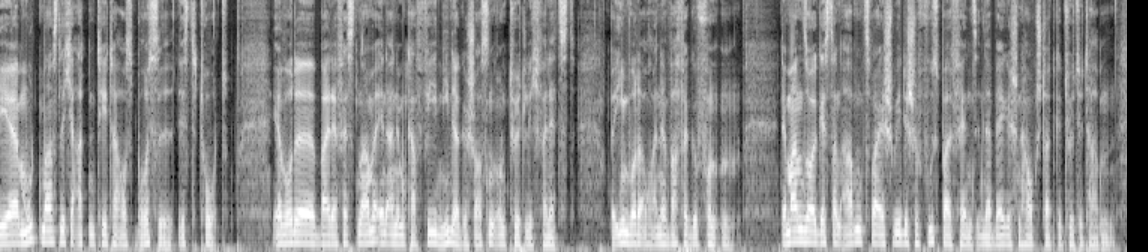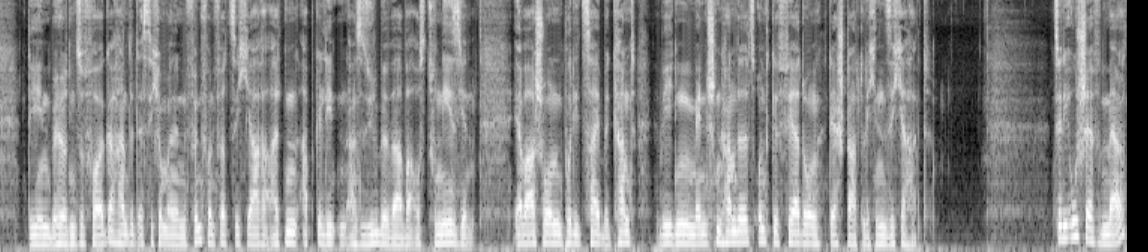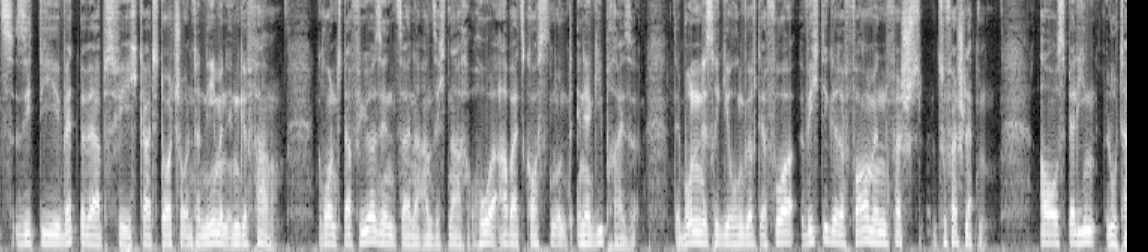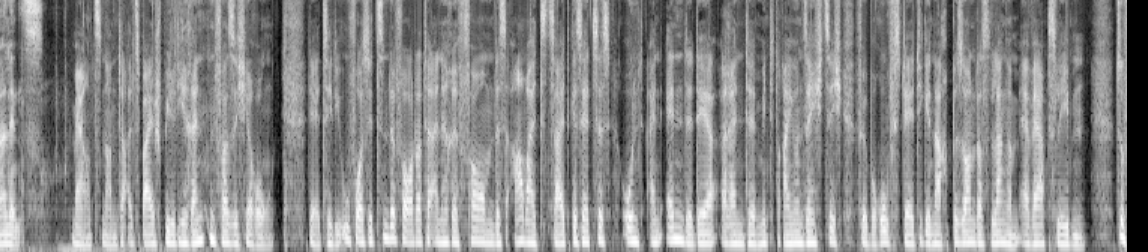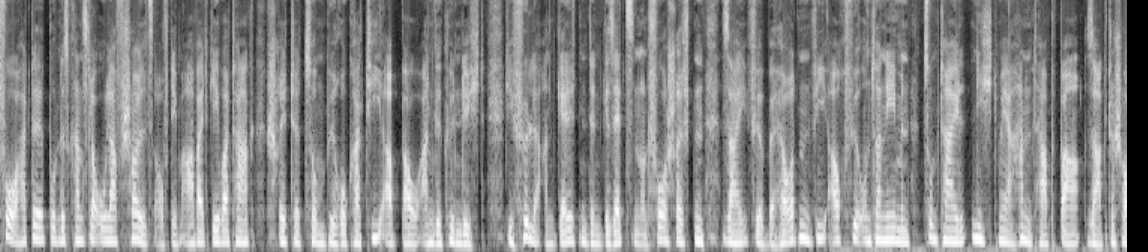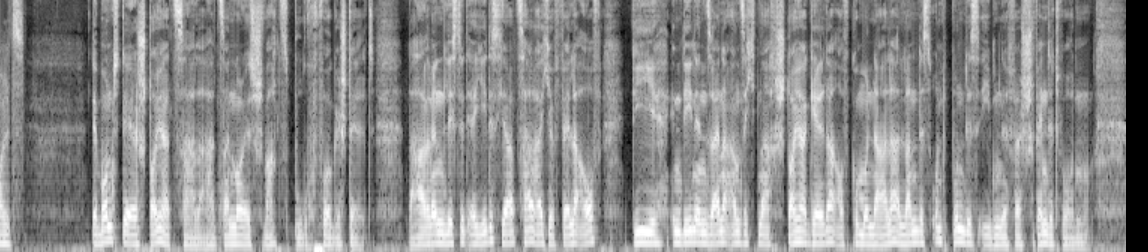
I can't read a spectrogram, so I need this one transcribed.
Der mutmaßliche Attentäter aus Brüssel ist tot. Er wurde bei der Festnahme in einem Café niedergeschossen und tödlich verletzt. Bei ihm wurde auch eine Waffe gefunden. Der Mann soll gestern Abend zwei schwedische Fußballfans in der belgischen Hauptstadt getötet haben. Den Behörden zufolge handelt es sich um einen 45 Jahre alten, abgelehnten Asylbewerber aus Tunesien. Er war schon Polizei bekannt wegen Menschenhandels und Gefährdung der staatlichen Sicherheit. CDU-Chef Merz sieht die Wettbewerbsfähigkeit deutscher Unternehmen in Gefahr. Grund dafür sind seiner Ansicht nach hohe Arbeitskosten und Energiepreise. Der Bundesregierung wirft er vor, wichtige Reformen versch zu verschleppen. Aus Berlin Lothar Lenz. Merz nannte als Beispiel die Rentenversicherung. Der CDU-Vorsitzende forderte eine Reform des Arbeitszeitgesetzes und ein Ende der Rente mit 63 für Berufstätige nach besonders langem Erwerbsleben. Zuvor hatte Bundeskanzler Olaf Scholz auf dem Arbeitgebertag Schritte zum Bürokratieabbau angekündigt. Die Fülle an geltenden Gesetzen und Vorschriften sei für Behörden wie auch für Unternehmen zum Teil nicht mehr handhabbar, sagte Scholz. Der Bund der Steuerzahler hat sein neues Schwarzbuch vorgestellt. Darin listet er jedes Jahr zahlreiche Fälle auf, die, in denen seiner Ansicht nach Steuergelder auf kommunaler, Landes- und Bundesebene verschwendet wurden.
